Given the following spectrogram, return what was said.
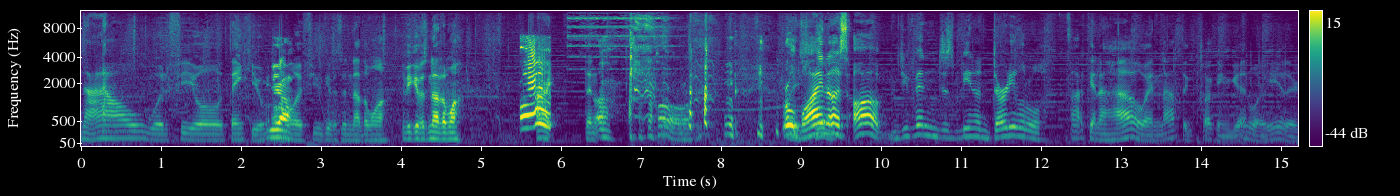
now would feel thank you. Yeah. Oh, if you give us another one. If you give us another one. Oh! Alright. Then Oh. Oh, bro, holy line shit. us up. You've been just being a dirty little fucking hoe and not the fucking good way either.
